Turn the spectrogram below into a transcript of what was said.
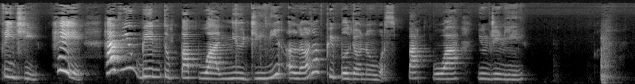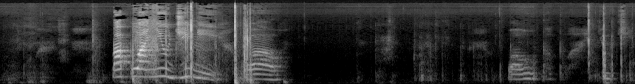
Fiji. Hey, have you been to Papua New Guinea? A lot of people don't know what's Papua New Guinea. Papua New Guinea. Wow. Wow, Papua New Guinea.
